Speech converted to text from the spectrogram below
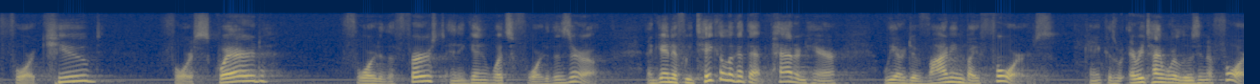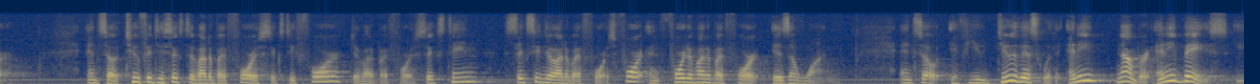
4 cubed, 4 squared, 4 to the first, and again, what's 4 to the 0? Again, if we take a look at that pattern here, we are dividing by 4s, okay, because every time we're losing a 4. And so 256 divided by 4 is 64, divided by 4 is 16, 16 divided by 4 is 4, and 4 divided by 4 is a 1. And so if you do this with any number, any base,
